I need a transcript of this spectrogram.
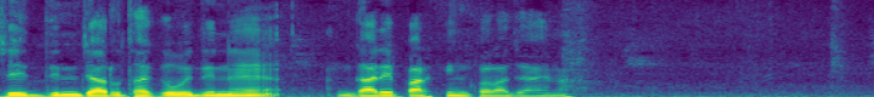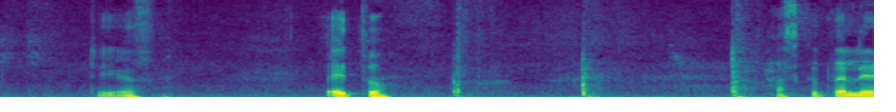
যেই দিন ঝাড়ু থাকে, ওই দিনে গাড়ি পার্কিং করা যায় না। ঠিক আছে? এই তো। আজকে তাহলে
